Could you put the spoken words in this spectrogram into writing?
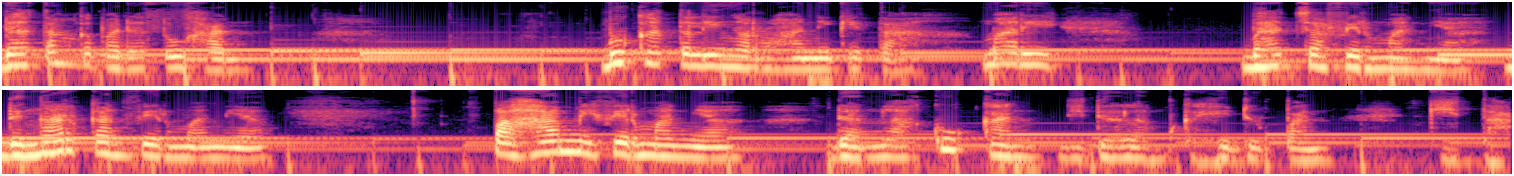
datang kepada Tuhan. Buka telinga rohani kita. Mari baca firman-Nya, dengarkan firman-Nya, pahami firman-Nya, dan lakukan di dalam kehidupan kita.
